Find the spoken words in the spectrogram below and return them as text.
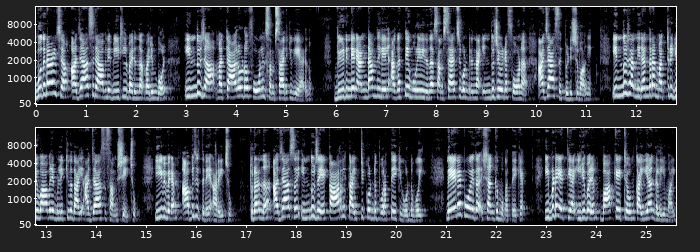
ബുധനാഴ്ച അജാസ് രാവിലെ വീട്ടിൽ വരുന്ന വരുമ്പോൾ ഇന്ദുജ മറ്റാരോടോ ഫോണിൽ സംസാരിക്കുകയായിരുന്നു. വീടിന്റെ രണ്ടാം നിലയിൽ അകത്തെ മുറിയിൽ ഇരുന്ന് സംസാരിച്ചു കൊണ്ടിരുന്ന ഇന്ദുജയുടെ ഫോണ് അജാസ് പിടിച്ചു വാങ്ങി. ഇന്ദുജ നിരന്തരം മറ്റൊരു യുവാവിനെ വിളിക്കുന്നതായി അജാസ് സംശയിച്ചു. ഈ വിവരം അഭിജിത്തിനെ അറിയിച്ചു. തുടർന്ന് അജാസ് ഇന്ദുജയെ കാറിൽ കയറ്റിക്കൊണ്ട് പുറത്തേക്ക് കൊണ്ടുപോയി. നേരെ പോയത് ശംഖുമുഖത്തേക്ക്. ഇവിടെ എത്തിയ ഇരുവരും വാക്കേറ്റവും കയ്യാങ്കളിയുമായി.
